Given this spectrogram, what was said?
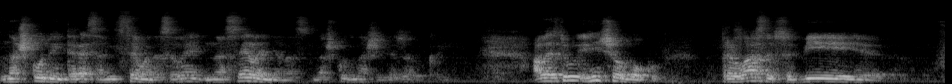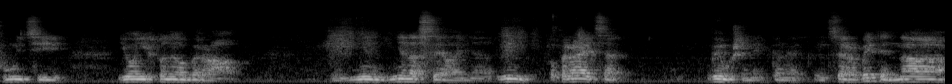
на шкоду інтересам місцевого населення, населення на, шкоду нашої держави України. Але з іншого боку, привласнив собі функції, його ніхто не обирав, ні, ні населення. Він опирається вимушений це робити на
